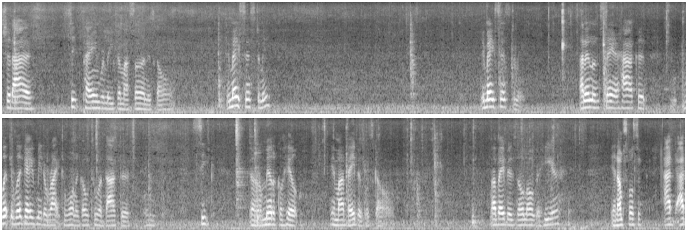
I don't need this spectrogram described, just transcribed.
should I seek pain relief and my son is gone? It made sense to me. It made sense to me. I didn't understand how I could what what gave me the right to want to go to a doctor and seek uh, medical help and my baby was gone. My baby is no longer here, and I'm supposed to. I, I,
